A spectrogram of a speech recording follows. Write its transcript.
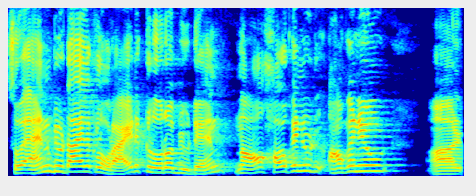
So N-butyl chloride, chlorobutane. Now how can you how can you uh,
